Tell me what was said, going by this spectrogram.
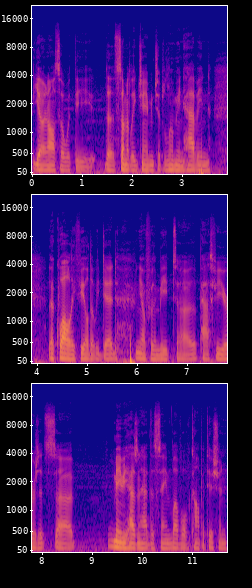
you know, and also with the the Summit League championships looming, having the quality field that we did, you know, for the meet uh, the past few years, it's uh, maybe hasn't had the same level of competition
